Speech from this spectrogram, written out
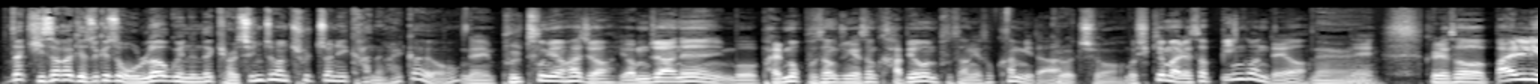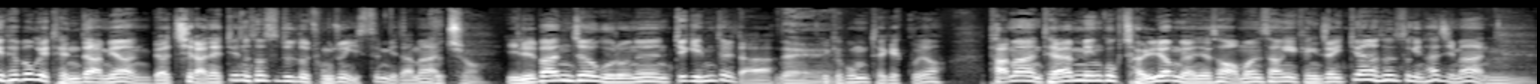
일단 기사가 계속해서 올라오고 있는데 결승전 출전이 가능할까요? 네, 불투명하죠. 염좌는 뭐 발목 부상 중에선 가벼운 부상에 속합니다. 그렇죠. 뭐 쉽게 말해서 삔 건데요. 네. 그래서 빨리 회복이 된다면 며칠 안에 뛰는 선수들도 종종 있습니다만 그렇죠. 일반적으로는 뛰기 힘들다. 네. 이렇게 보면 되겠고요. 다만 대한민국 전력 면에서 엄원상이 굉장히 뛰어난 선수긴 하지만 음.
